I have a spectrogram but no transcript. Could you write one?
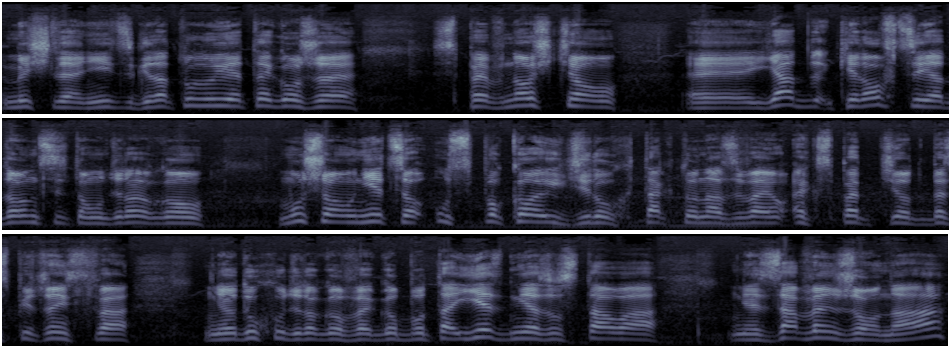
Myślenic. Gratuluję tego, że z pewnością e, jad, kierowcy jadący tą drogą muszą nieco uspokoić ruch, tak to nazywają eksperci od bezpieczeństwa ruchu drogowego, bo ta jezdnia została e, zawężona,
